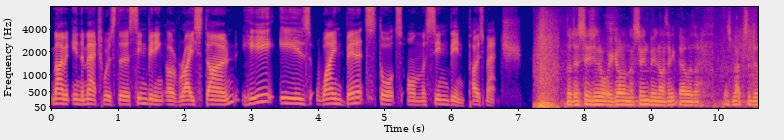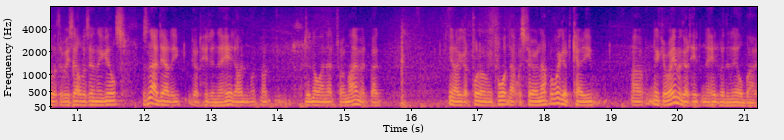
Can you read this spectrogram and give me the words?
moment in the match was the sin binning of Ray Stone. Here is Wayne Bennett's thoughts on the sin bin post match. The decision that we got on the sin bin, I think they was as much to do with the result as anything else. There's no doubt he got hit in the head. I'm not, not denying that for a moment, but you know, he got put on report and that was fair enough. But we got Kodi, uh, Nikorima got hit in the head with an elbow,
